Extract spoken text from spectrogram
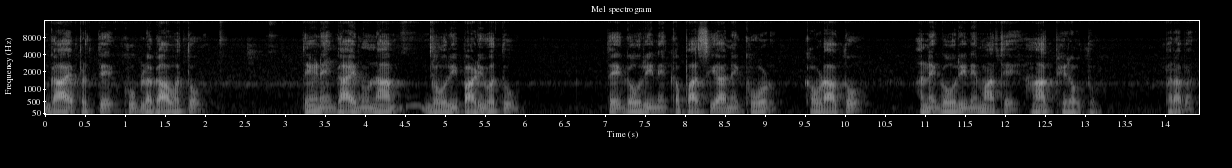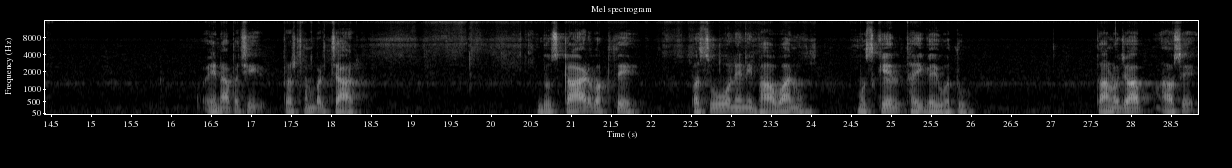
ગાય પ્રત્યે ખૂબ લગાવ હતો. તેણે ગાયનું નામ ગૌરી પાડ્યું હતું. તે ગૌરીને કપાસિયા અને ખોળ ખવડાવતો અને ગૌરીને માથે હાથ ફેરવતો. બરાબર? એના પછી પ્રશ્ન નંબર ચાર. દુષ્કાળ વખતે પશુઓને નિભાવવાનું મુશ્કેલ થઈ ગયું હતું. તો આનો જવાબ આવશે,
